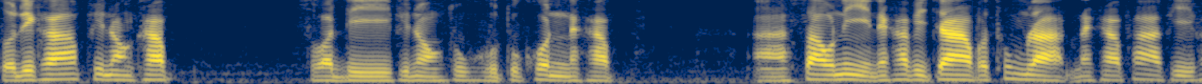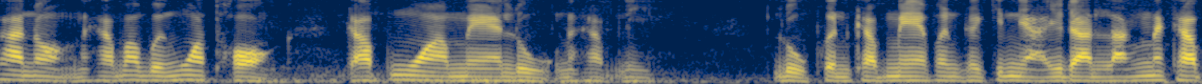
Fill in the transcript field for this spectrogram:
สวัสดีครับพี่น้องครับ สวัสดีพี่น้องทุกหูทุกคนนะครับอ่าเศร้านี่นะครับพี่เจ้าปทุมราชนะครับผ้าพี่ผ้าน้องนะครับมาเบิ้งงัวทองกับงัวแม่ลูกนะครับนี่ลูกเพิ่นครับแม่เพิ่นก็กินหญ้าอยู่ด้านหลังนะครับ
